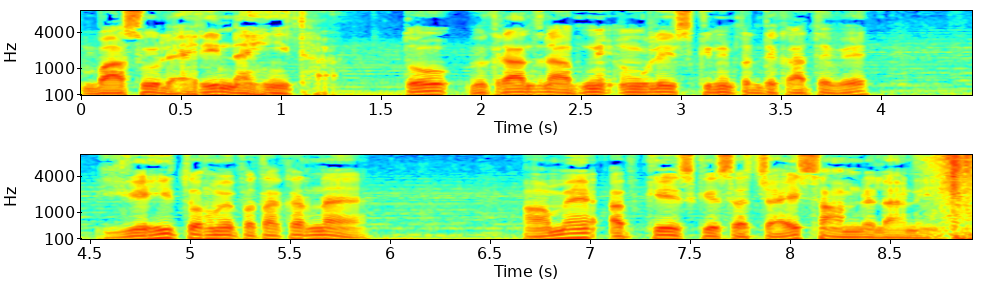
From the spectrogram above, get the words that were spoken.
बासु लहरी नहीं था। तो विक्रांत ने अपनी उंगली स्क्रीन पर दिखाते हुए, यही तो हमें पता करना है। हमें अब केस की सच्चाई सामने लानी है।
